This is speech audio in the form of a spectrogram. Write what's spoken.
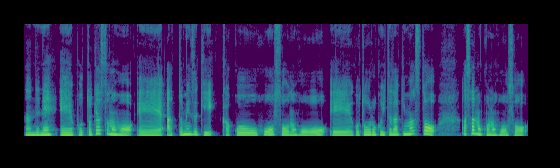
なんでね、えー、ポッドキャストの方、えー、アットみずき加工放送の方を、えー、ご登録いただきますと、朝のこの放送、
